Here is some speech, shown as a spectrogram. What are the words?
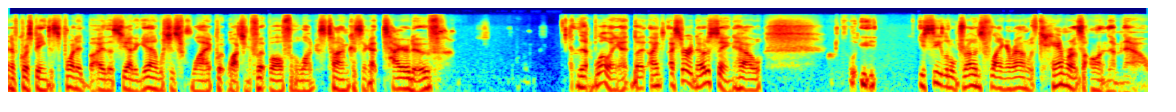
And of course, being disappointed by this yet again, which is why I quit watching football for the longest time because I got tired of them blowing it. But I, I started noticing how you, you see little drones flying around with cameras on them now.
